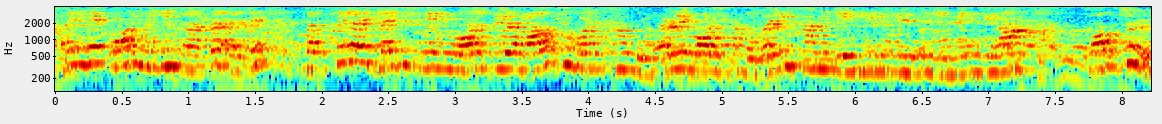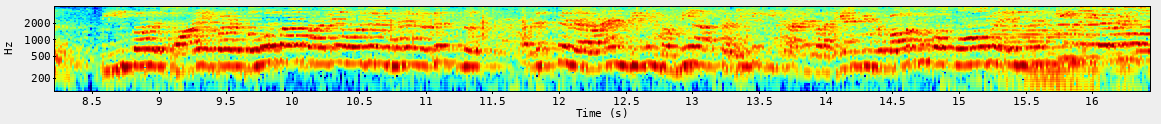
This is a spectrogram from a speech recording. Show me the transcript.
भाई मैं कौन नहीं जानता ऐसे, but still I'd like to tell you all we're about to welcome the very gorgeous and the very stunning lady this beautiful evening. जी हाँ, Dr. Deepa एक बार जोरदार तालियाँ हो जाए मैं आदित्य आदित्य नारायण जी की मम्मी आप सभी के बीच आने वाली हैं. She's about to perform in this evening. Everyone,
